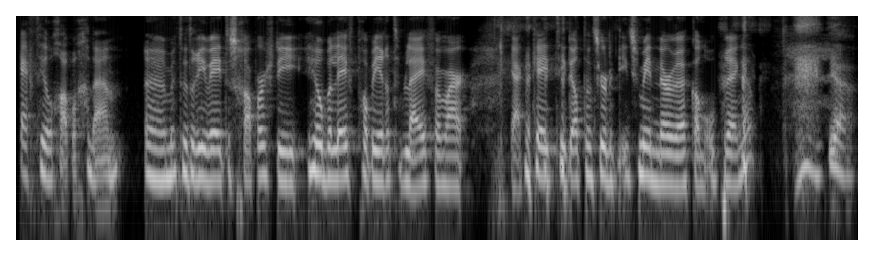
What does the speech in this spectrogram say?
Echt heel grappig gedaan. Eh, met de drie wetenschappers die heel beleefd proberen te blijven. Maar ja, Kate die dat natuurlijk iets minder eh, kan opbrengen. ja.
